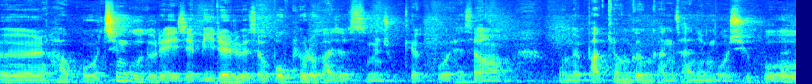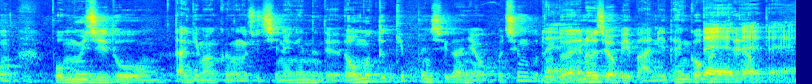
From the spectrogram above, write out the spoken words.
을 하고 친구들의 이제 미래를 위해서 목표를 가졌으면 좋겠고 해서 오늘 박형근 강사님 모시고 보무지도 따기만큼 영수 진행했는데 너무 뜻깊은 시간이었고 친구들도 네. 에너지업이 많이 된것 같아요. 네네네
